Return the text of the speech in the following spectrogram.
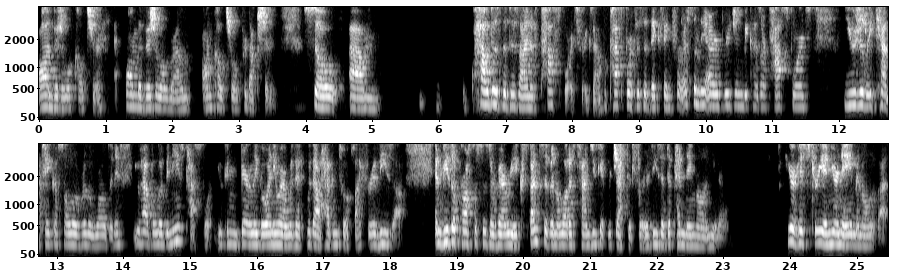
on visual culture, on the visual realm, on cultural production. So um, how does the design of passports, for example, passports is a big thing for us in the Arab region because our passports usually can't take us all over the world. And if you have a Lebanese passport, you can barely go anywhere with it without having to apply for a visa. And visa processes are very expensive. And a lot of times you get rejected for a visa depending on, you know, your history and your name and all of that.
